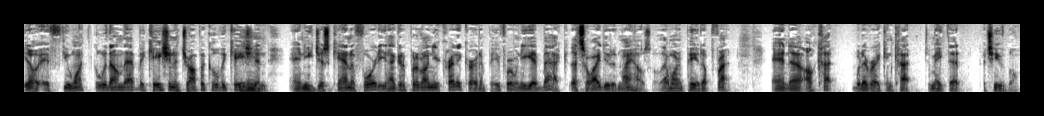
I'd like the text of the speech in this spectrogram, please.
you know, if you want to go down that vacation, a tropical vacation, mm-hmm. and you just can't afford it, you're not going to put it on your credit card and pay for it when you get back. That's how I did it in my household. I want to pay it up front, and uh, I'll cut whatever I can cut to make that achievable.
